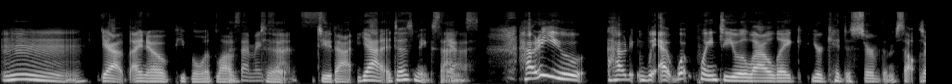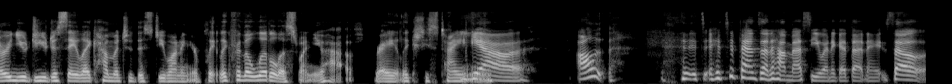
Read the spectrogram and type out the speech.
Mm, yeah, I know people would love to sense? do that. Yeah, it does make sense. Yeah. How do you how do, at what point do you allow like your kid to serve themselves or you do you just say like how much of this do you want on your plate like for the littlest one you have right like she's tiny yeah i'll it, it depends on how messy you want to get that night so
